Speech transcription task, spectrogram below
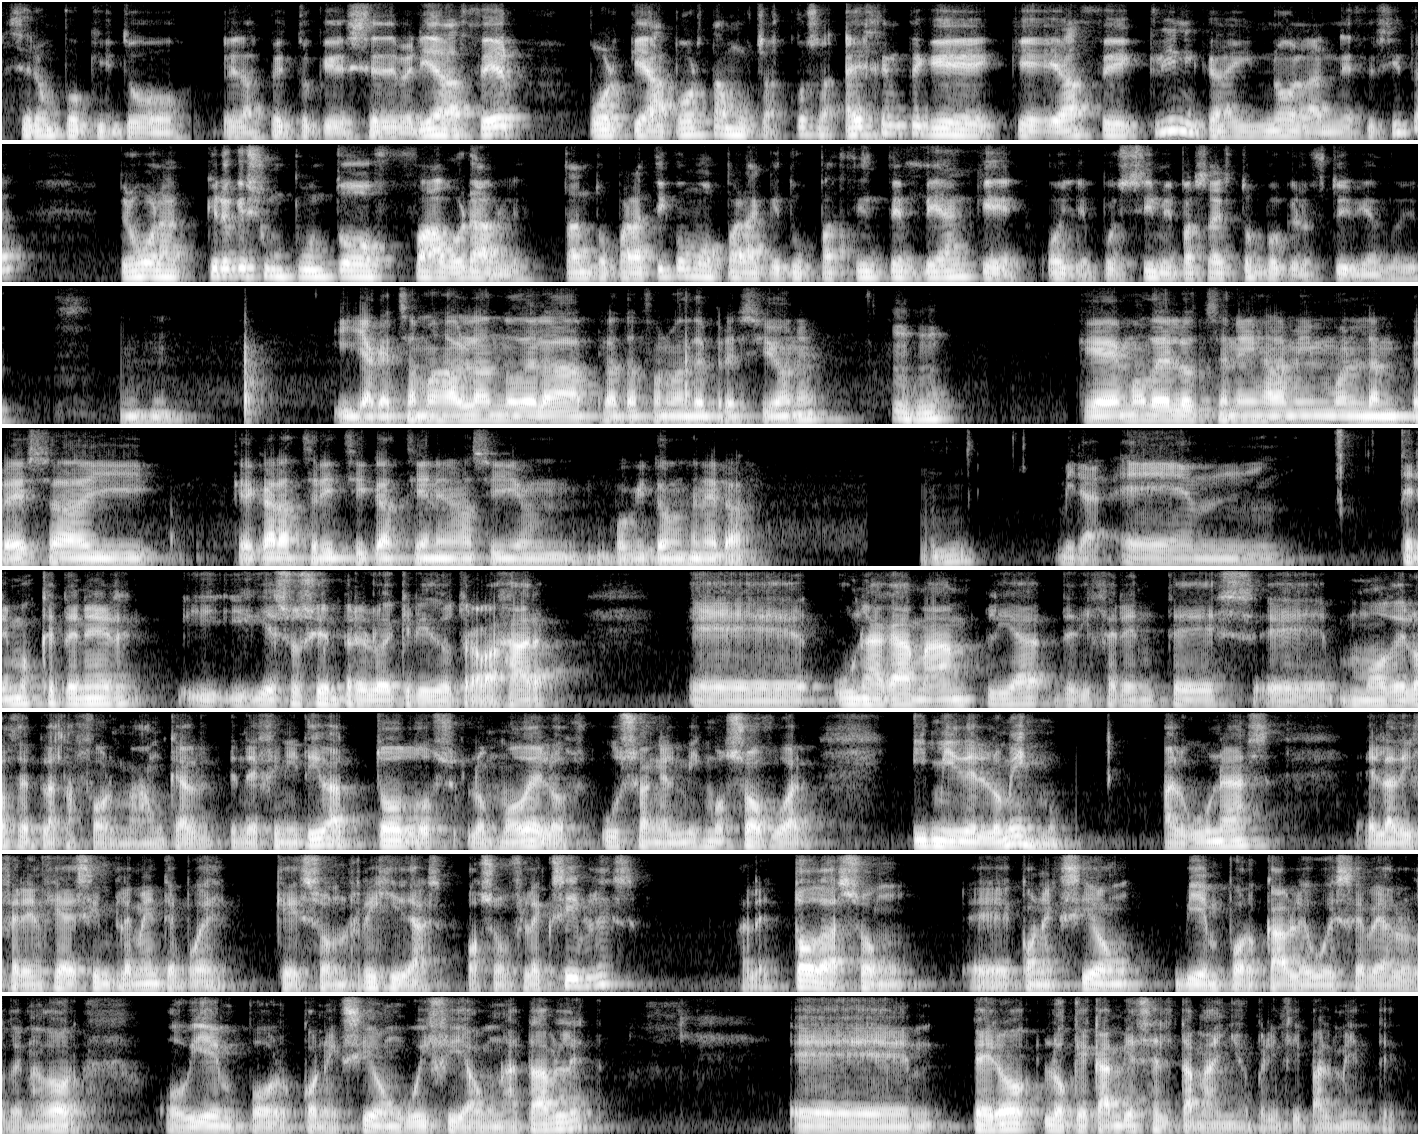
será un poquito el aspecto que se debería hacer porque aporta muchas cosas. Hay gente que, hace clínica y no las necesita, pero bueno, creo que es un punto favorable, tanto para ti como para que tus pacientes vean que, oye, pues sí me pasa esto porque lo estoy viendo yo. Y ya que estamos hablando de las plataformas de presiones, ¿qué modelos tenéis ahora mismo en la empresa y qué características tienen así un, poquito en general? Mira, eh, tenemos que tener, y, eso siempre lo he querido trabajar, eh, una gama amplia de diferentes eh, modelos de plataforma, aunque en definitiva todos los modelos usan el mismo software y miden lo mismo. Algunas, eh, la diferencia es simplemente pues, que son rígidas o son flexibles, ¿vale? todas son conexión bien por cable USB al ordenador o bien por conexión Wi-Fi a una tablet, pero lo que cambia es el tamaño principalmente.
